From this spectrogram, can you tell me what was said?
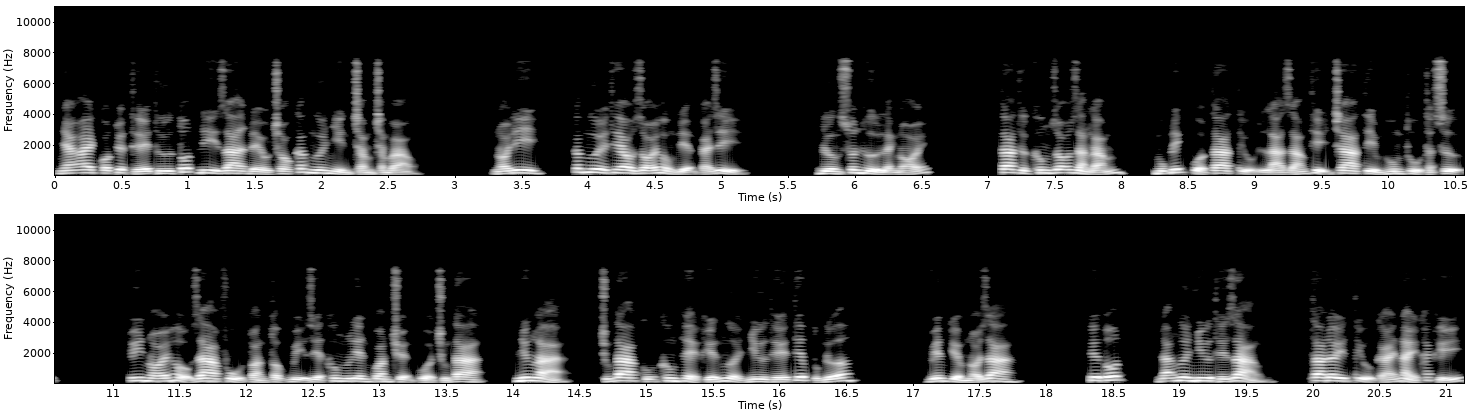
Nhà ai có tuyệt thế thứ tốt đi ra đều cho các ngươi nhìn chằm chằm vào. Nói đi, các ngươi theo dõi hồng điện cái gì? Đường xuân hử lạnh nói. Ta thực không rõ ràng lắm, mục đích của ta tiểu là giám thị tra tìm hung thủ thật sự. Tuy nói hậu gia phủ toàn tộc bị diệt không liên quan chuyện của chúng ta, nhưng là, chúng ta cũng không thể khiến người như thế tiếp tục nữa. Viên kiểm nói ra. Tiết tốt, đã ngươi như thế giảng, ta đây tiểu cái này khách khí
